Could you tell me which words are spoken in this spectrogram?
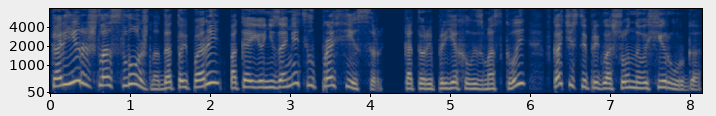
Карьера шла сложно до той поры, пока ее не заметил профессор, который приехал из Москвы в качестве приглашенного хирурга.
